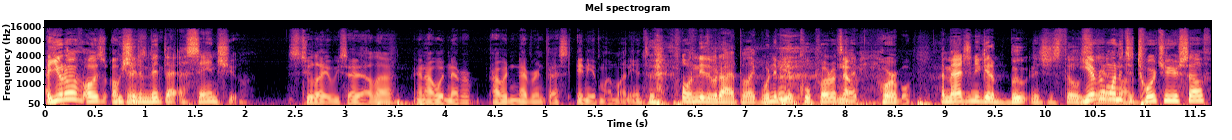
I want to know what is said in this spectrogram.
Uh, You know, I've always, We should invent that a sand shoe. It's too late. We said it out loud, and I would never, I would never invest any of my money into that. Oh, neither would I. But like, wouldn't it be a cool No, prototype? horrible. Imagine you get a boot and it's just filled. with You ever sand wanted to at torture yourself?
